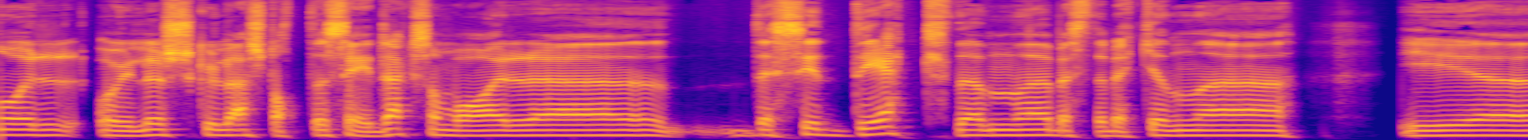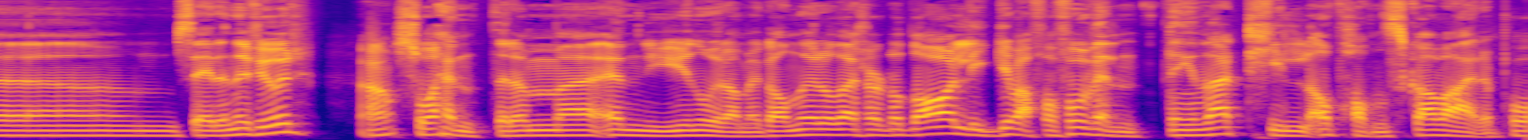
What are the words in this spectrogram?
når Oilers skulle erstatte Sajak, som var uh, desidert den beste bekken uh, i serien i fjor, ja. så henter de en ny nordamerikaner. og det er klart at Da ligger i hvert fall forventningene der til at han skal være på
